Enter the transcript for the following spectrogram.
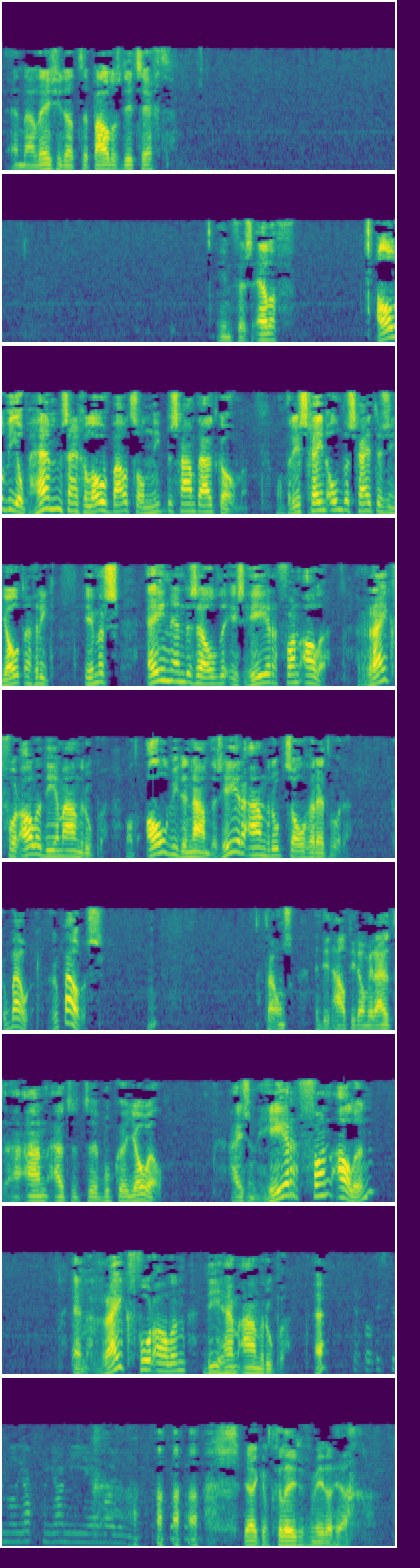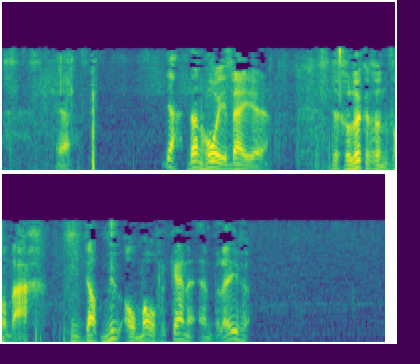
En daar lees je dat Paulus dit zegt. In vers 11. Al wie op hem zijn geloof bouwt, zal niet beschaamd uitkomen. Want er is geen onderscheid tussen Jood en Griek. Immers, één en dezelfde is Heer van allen, rijk voor allen die hem aanroepen. Want al wie de naam des Heeren aanroept, zal gered worden. Ook Paulus. Hm? Trouwens, dit haalt hij dan weer uit, aan uit het eh, boek eh, Joel. Hij is een Heer van allen en rijk voor allen die hem aanroepen. Dat is de miljard van Jannie uh, Ja, ik heb het gelezen vanmiddag, ja. Ja ja, dan hoor je bij uh, de gelukkigen vandaag. Die dat nu al mogen kennen en beleven.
